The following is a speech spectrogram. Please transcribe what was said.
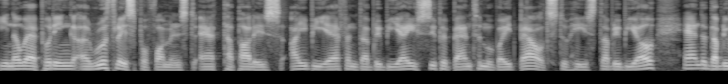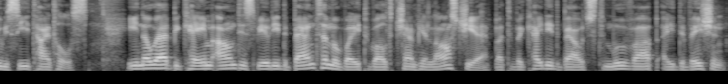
Inoue putting a ruthless performance to add Tapales' IBF and WBA super bantamweight belts to his WBO and WBC titles. Inoue became undisputed bantamweight world champion last year, but vacated belts to move up a division.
